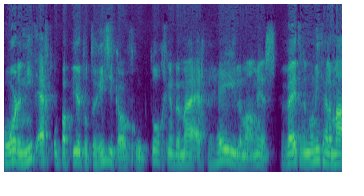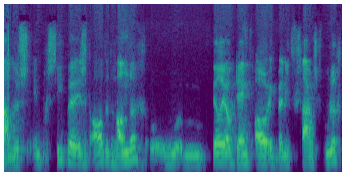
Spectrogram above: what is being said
behoorde niet echt op papier tot de risicogroep. Toch ging het bij mij echt helemaal mis. We weten het nog niet helemaal, dus in principe is het altijd handig, hoeveel je ook denkt, oh, ik ben niet verslavingsgevoelig,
